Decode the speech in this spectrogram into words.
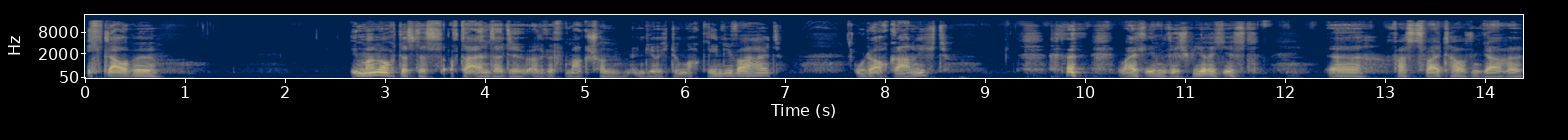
Ich glaube immer noch, dass das auf der einen Seite, also das mag schon in die Richtung auch gehen, die Wahrheit, oder auch gar nicht, weil es eben sehr schwierig ist, äh, fast 2000 Jahre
